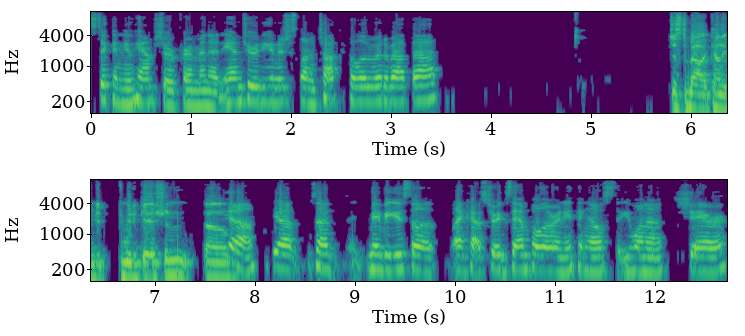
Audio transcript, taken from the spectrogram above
stick in New Hampshire for a minute. Andrew, do you just want to talk a little bit about that? Just about kind of communication. Um, yeah, yeah. So maybe use a Lancaster example or anything else that you want to share.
